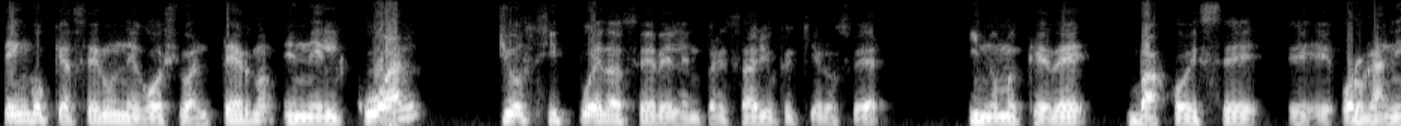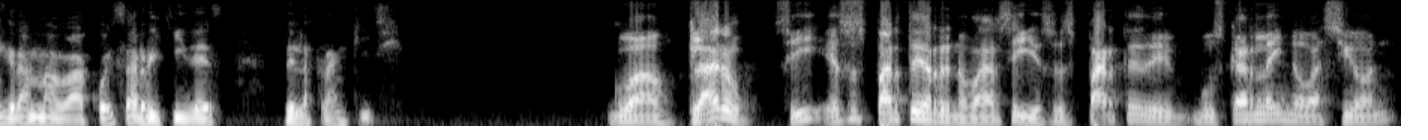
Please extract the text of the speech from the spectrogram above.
tengo que hacer un negocio alterno en el cual yo sí pueda ser el empresario que quiero ser y no me quede bajo ese eh, eh, organigrama, bajo esa rigidez de la franquicia. Wow, claro, sí, eso es parte de renovarse y eso es parte de buscar la innovación,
